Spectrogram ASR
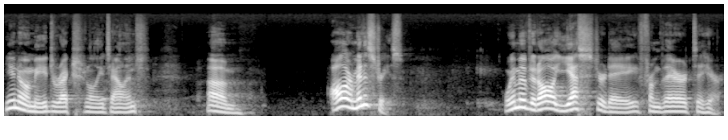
you know me, directionally challenged. Um, all our ministries. We moved it all yesterday from there to here.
